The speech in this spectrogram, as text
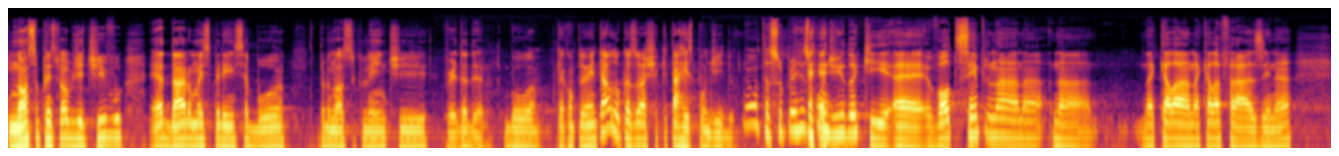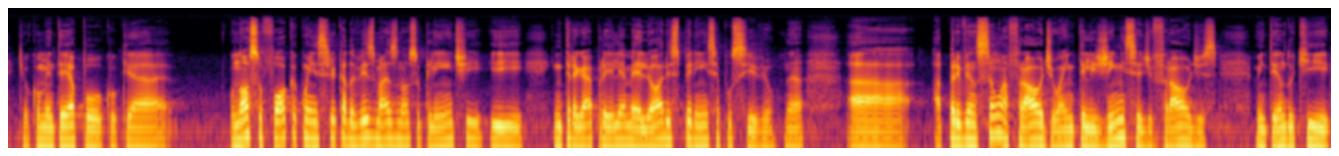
nosso principal objetivo é dar uma experiência boa para o nosso cliente verdadeiro. Boa. Quer complementar, Lucas, ou acha que está respondido? Não, está super respondido aqui. É, eu volto sempre na, na, na, naquela, naquela frase, né? Que eu comentei há pouco, que é o nosso foco é conhecer cada vez mais o nosso cliente e entregar para ele a melhor experiência possível, né? A, a prevenção à fraude, ou a inteligência de fraudes, eu entendo que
